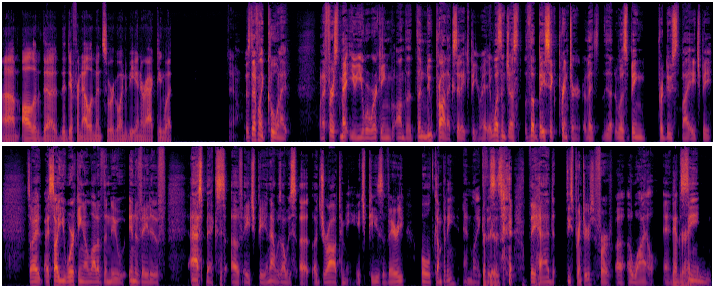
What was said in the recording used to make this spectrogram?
um, all of the the different elements we're going to be interacting with. Yeah, it was definitely cool when I when I first met you. You were working on the the new products at HP, right? It wasn't just the basic printer that that was being produced by HP. So I, I saw you working on a lot of the new innovative aspects of HP, and that was always a, a draw to me. HP is a very old company, and like That's this good. is they had these printers for a, a while, and seeing right.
